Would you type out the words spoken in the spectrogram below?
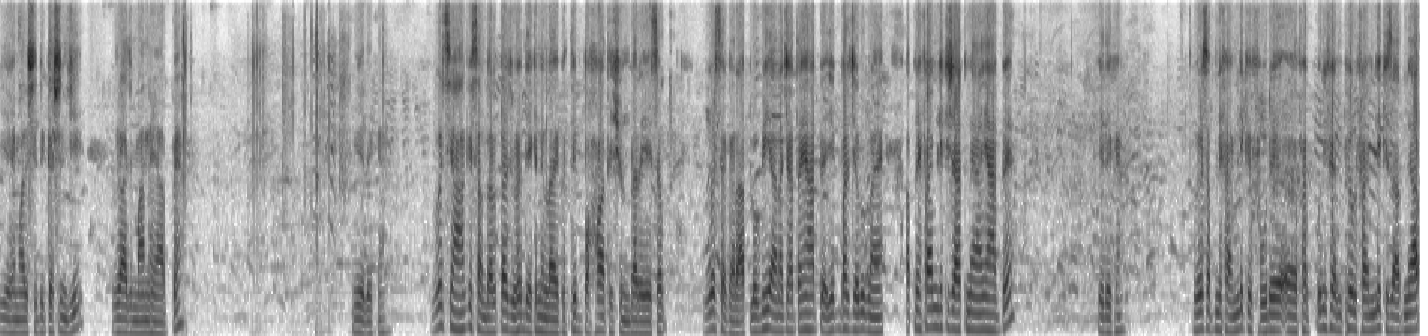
ये हमारे श्री कृष्ण जी विराजमान है यहाँ पे। ये देखें। बस यहाँ की सुंदरता जो है देखने लायक होती है। बहुत ही सुंदर है ये सब। वैसे अगर आप लोग भी आना चाहते हैं यहाँ पे, एक बार ज़रूर आएँ। अपने फैमिली के साथ में आए यहाँ पे। ये देखें। वैसे अपनी फैमिली के पूरे पूरी फुल फैमिली के साथ में आप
